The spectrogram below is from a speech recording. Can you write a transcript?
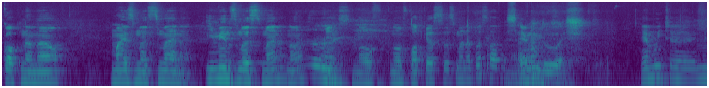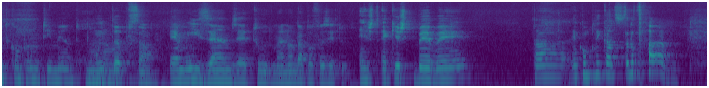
copo na mão, mais uma semana e menos uma semana, não é? Pinto, novo, novo podcast da semana passada. não é? Muito- duas. É muito, é muito comprometimento. pá, Muita não- pressão. É exames, é tudo, mas não dá para fazer tudo. Este, é que este bebê tá, é complicado de se tratar.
